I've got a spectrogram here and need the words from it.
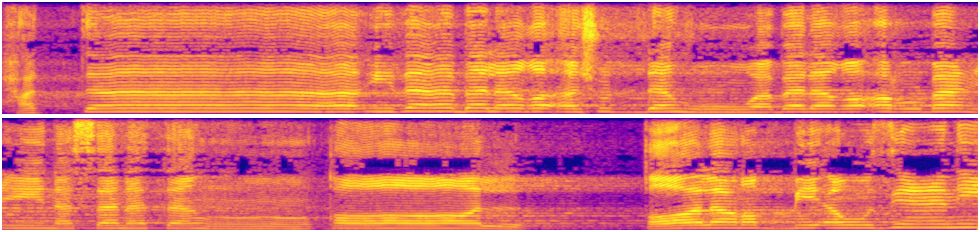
حتى إذا بلغ أشده وبلغ أربعين سنة قال قال رب أوزعني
